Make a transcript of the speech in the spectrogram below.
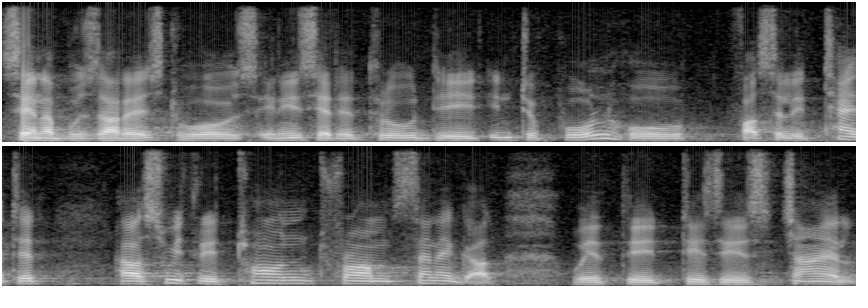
Sainabou's arrest was initiated through the Interpol, who facilitated her swift return from Senegal with the deceased child.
